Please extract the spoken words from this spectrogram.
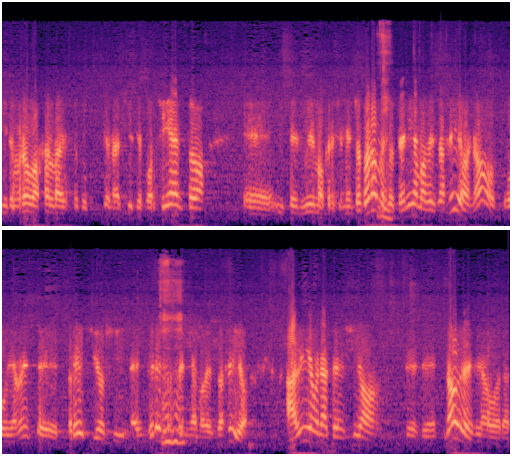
y logró bajar la desocupación al 7% eh, y tuvimos crecimiento económico. Teníamos desafíos, ¿no? Obviamente precios y, e ingresos teníamos desafíos. Había una tensión, desde, no desde ahora,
